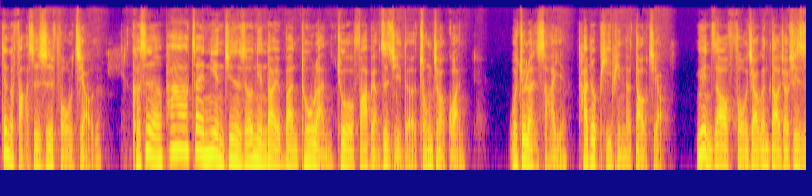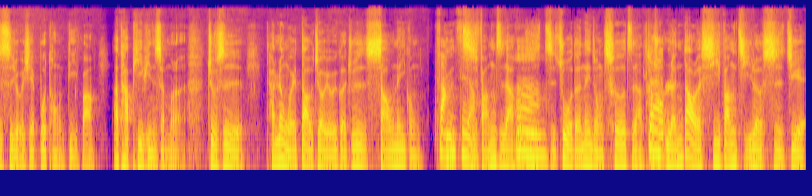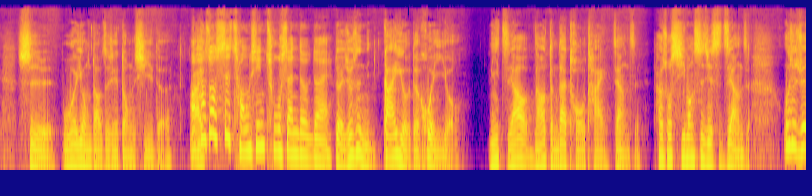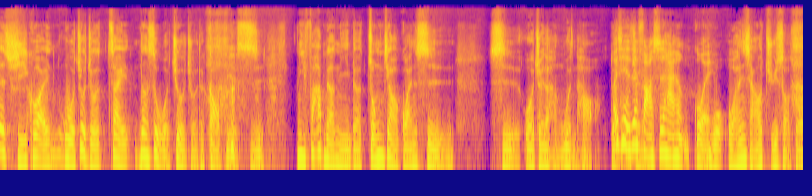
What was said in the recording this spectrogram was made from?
这个法师是佛教的，可是呢，他在念经的时候念到一半，突然就发表自己的宗教观。我觉得很傻眼，他就批评了道教，因为你知道佛教跟道教其实是有一些不同的地方。那他批评什么呢？就是他认为道教有一个就是烧那一种房子、纸房子啊，或者是纸做的那种车子啊。他说人到了西方极乐世界是不会用到这些东西的。哦，他说是重新出生，对不对？对，就是你该有的会有，你只要然后等待投胎这样子。他说西方世界是这样子。我就觉得奇怪，我舅舅在，那是我舅舅的告别式，你发表你的宗教观是，是我觉得很问号，而且这法师还很贵。我我很想要举手说，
